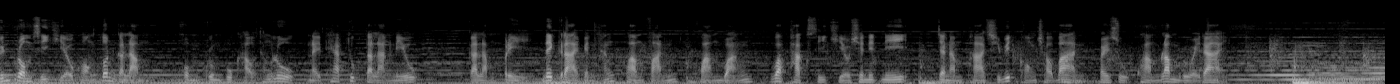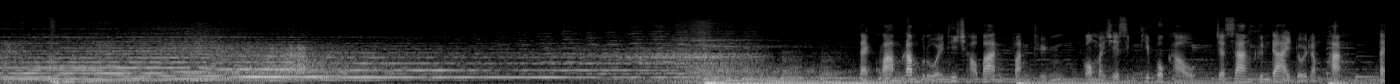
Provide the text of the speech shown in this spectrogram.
พื้นพรมสีเขียวของต้นกระลำห่มคลุมภูเขาทั้งลูกในแทบทุกตารางนิ้วกระหล่ำปรีได้กลายเป็นทั้งความฝัน ความหวังว่าผักสีเขียวชนิดนี้ จะนำพาชีวิตของชาวบ้านไปสู่ความร่ำรวยได้ ความร่ำรวยที่ชาวบ้านฝันถึง ก็ไม่ใช่สิ่งที่พวกเขาจะสร้างขึ้นได้โดยลำพัง แต่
